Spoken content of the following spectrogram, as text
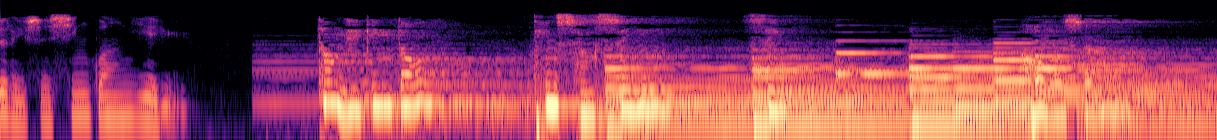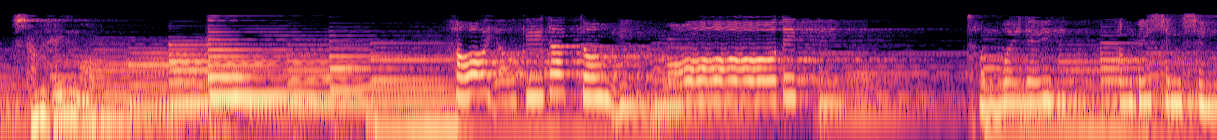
这里是星光夜雨。当你见到天上星星，可有想想起我？可有记得当年我的脸，曾为你更比星星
